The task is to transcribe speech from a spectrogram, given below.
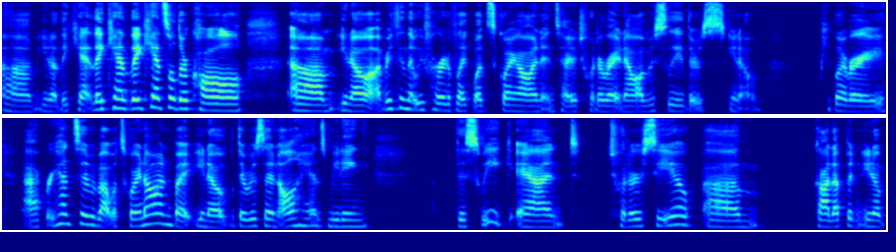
Um, you know, they can't they can't they canceled their call. Um, you know, everything that we've heard of like what's going on inside of Twitter right now, obviously there's, you know, people are very apprehensive about what's going on, but you know, there was an all hands meeting this week and Twitter CEO um got up and, you know,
